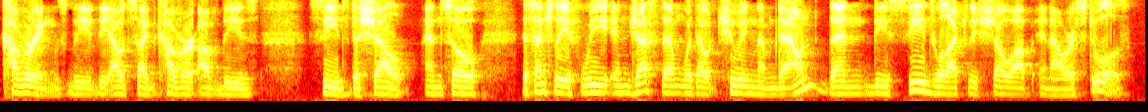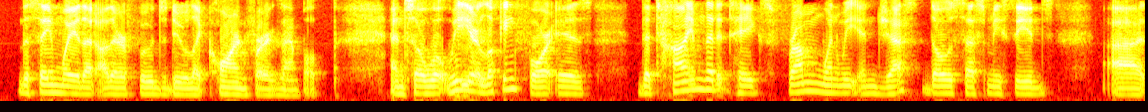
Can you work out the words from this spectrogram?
coverings, the, the outside cover of these seeds, the shell. And so essentially, if we ingest them without chewing them down, then these seeds will actually show up in our stools the same way that other foods do, like corn, for example. And so, what we are looking for is the time that it takes from when we ingest those sesame seeds uh,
